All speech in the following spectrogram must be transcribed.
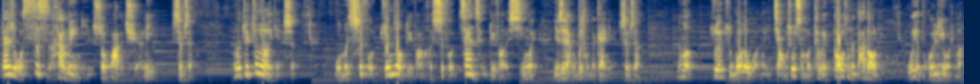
但是我誓死捍卫你说话的权利。”是不是？那么最重要一点是，我们是否尊重对方和是否赞成对方的行为，也是两个不同的概念，是不是？那么作为主播的我呢，讲不出什么特别高深的大道理。我也不会利用什么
